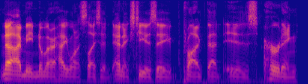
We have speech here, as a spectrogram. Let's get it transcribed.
no, I mean, no matter how you want to slice it, NXT is a product that is hurting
